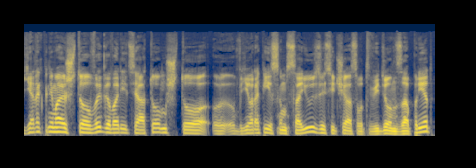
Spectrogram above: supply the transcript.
Я так понимаю, что вы говорите о том, что э, в Европейском Союзе сейчас вот введен запрет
